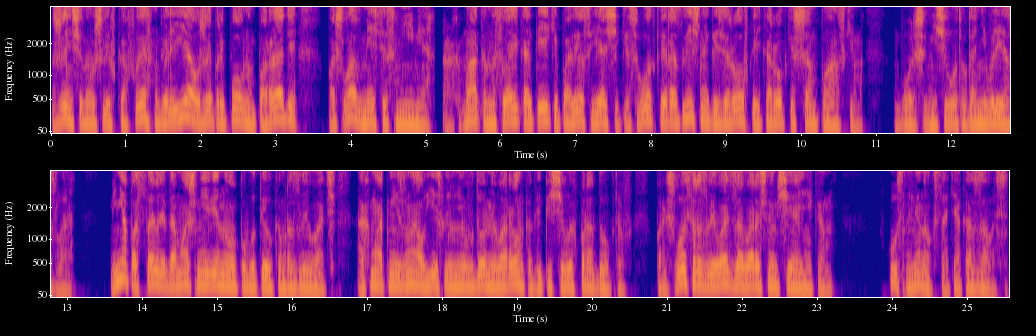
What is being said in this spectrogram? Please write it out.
Женщины ушли в кафе, Галия уже при полном параде пошла вместе с ними. Ахмата на свои копейки повез ящики с водкой, различной газировкой и коробки с шампанским. Больше ничего туда не влезло. Меня поставили домашнее вино по бутылкам разливать. Ахмат не знал, есть ли у него в доме воронка для пищевых продуктов. Пришлось разливать заварочным чайником. Вкусное вино, кстати, оказалось.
